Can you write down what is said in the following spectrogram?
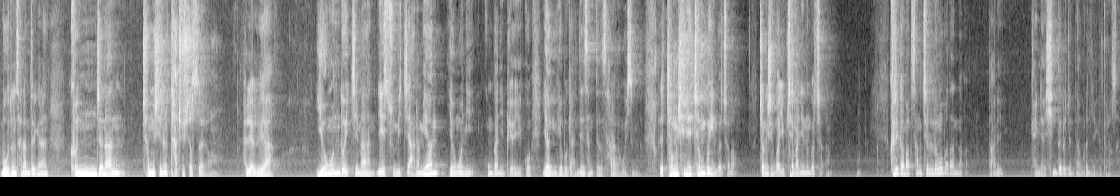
모든 사람들에게는 건전한 정신을 다 주셨어요. 할렐루야. 영혼도 있지만 예수 믿지 않으면 영혼이 공간이 비어있고 영이 회복이 안 된 상태에서 살아가고 있습니다. 정신이 전부인 것처럼 정신과 육체만 있는 것처럼. 그러니까 막 상처를 너무 받았나 봐요 딸이 굉장히 힘들어진다고 그런 얘기를 들었어요.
